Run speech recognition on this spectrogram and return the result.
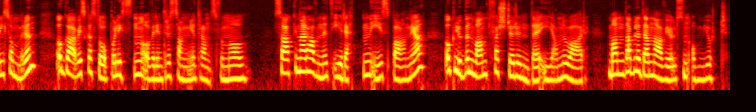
til sommeren, og Gavi skal stå på listen over interessante transfermål. Saken har havnet i retten i Spania, og klubben vant første runde i januar. Mandag ble den avgjørelsen omgjort.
